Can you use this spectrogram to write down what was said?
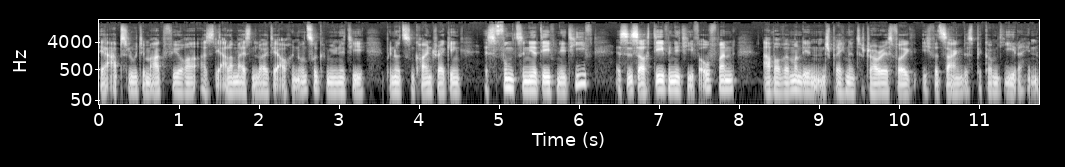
der absolute Marktführer. Also die allermeisten Leute auch in unserer Community benutzen Cointracking. Es funktioniert definitiv, es ist auch definitiv Aufwand, aber wenn man den entsprechenden Tutorials folgt, ich würde sagen, das bekommt jeder hin.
